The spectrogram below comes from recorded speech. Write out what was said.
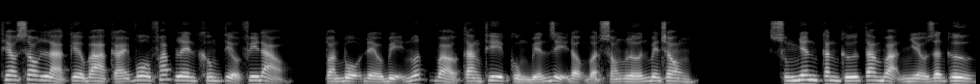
theo sau là kia ba cái vô pháp lên không tiểu phi đảo, toàn bộ đều bị nuốt vào tang thi cùng biến dị động vật sóng lớn bên trong. Sùng nhân căn cứ tam vạn nhiều dân cư,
